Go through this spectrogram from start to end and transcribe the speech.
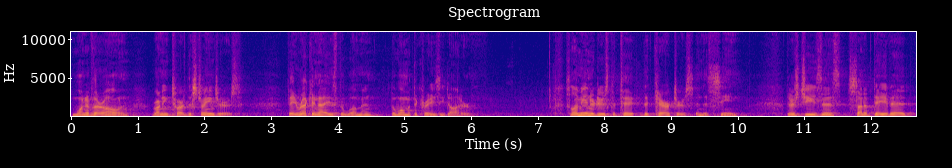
one of their own, running toward the strangers. They recognize the woman, the one with the crazy daughter. So let me introduce the, ta- the characters in this scene. There's Jesus, son of David.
